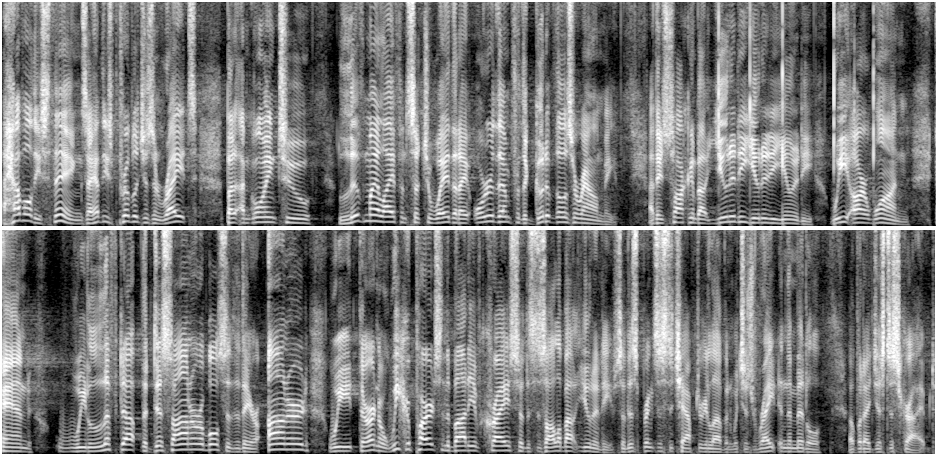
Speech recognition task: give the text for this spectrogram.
I have all these things, I have these privileges and rights, but I'm going to live my life in such a way that I order them for the good of those around me. I think he's talking about unity, unity, unity. We are one. And we lift up the dishonorable so that they are honored. We, there are no weaker parts in the body of Christ, so this is all about unity. So this brings us to chapter 11, which is right in the middle of what I just described.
